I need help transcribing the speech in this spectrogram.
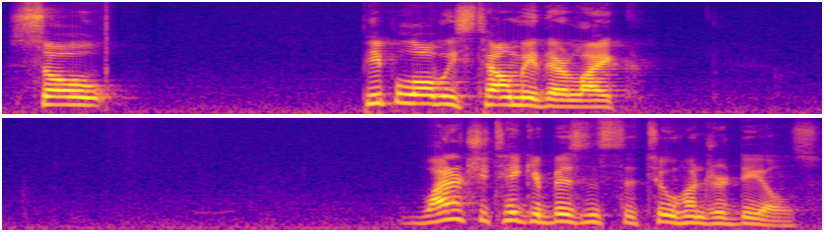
So people always tell me they're like, why don't you take your business to 200 deals?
